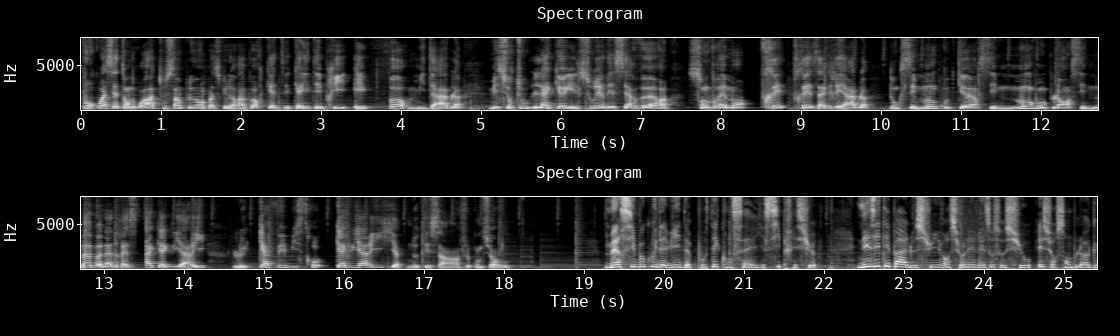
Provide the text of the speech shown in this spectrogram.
Pourquoi cet endroit? Tout simplement parce que le rapport qualité-prix est formidable, mais surtout l'accueil et le sourire des serveurs sont vraiment très très agréables. Donc c'est mon coup de cœur, c'est mon bon plan, c'est ma bonne adresse à Cagliari, le Café Bistrot Cagliari. Notez ça, hein, je compte sur vous. Merci beaucoup David pour tes conseils si précieux. N'hésitez pas à le suivre sur les réseaux sociaux et sur son blog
